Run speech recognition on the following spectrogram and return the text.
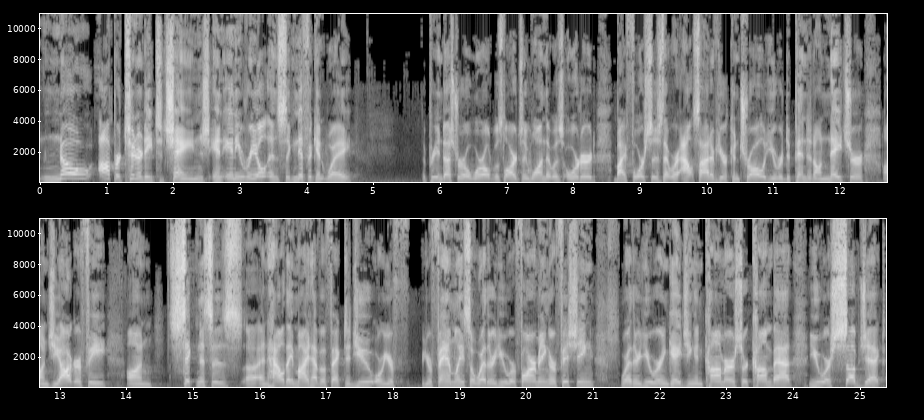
no opportunity to change in any real and significant way. The pre industrial world was largely one that was ordered by forces that were outside of your control. You were dependent on nature, on geography, on sicknesses, uh, and how they might have affected you or your your family. So whether you were farming or fishing, whether you were engaging in commerce or combat, you were subject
